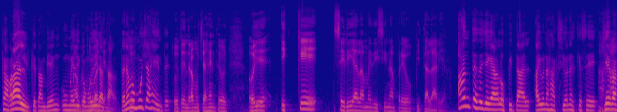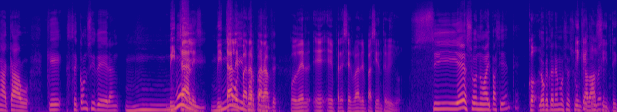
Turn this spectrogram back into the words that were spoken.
Cabral, que también un médico ah, pues muy dilatado. Tenemos tú, mucha gente. Tú tendrás mucha gente hoy. Oye, ¿y qué sería la medicina prehospitalaria? Antes de llegar al hospital hay unas acciones que se Ajá. llevan a cabo que se consideran vitales, muy, vitales muy para, para, poder eh, eh, preservar el paciente vivo. Si eso no hay paciente, Co lo que tenemos es un ¿En qué cadáver. consiste?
